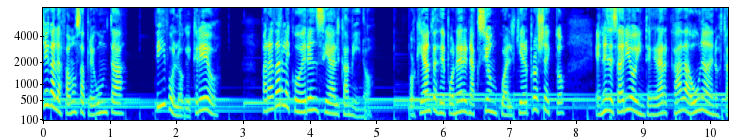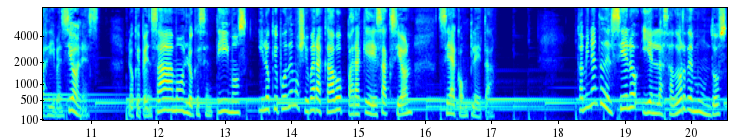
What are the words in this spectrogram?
llega la famosa pregunta, ¿vivo lo que creo? Para darle coherencia al camino, porque antes de poner en acción cualquier proyecto, es necesario integrar cada una de nuestras dimensiones, lo que pensamos, lo que sentimos y lo que podemos llevar a cabo para que esa acción sea completa. Caminante del cielo y enlazador de mundos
